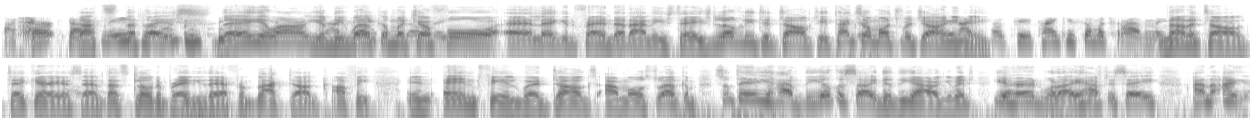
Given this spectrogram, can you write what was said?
That's her. That's, That's the place. there you are. You'll be welcome it. with your Lovely. four-legged friend at any stage. Lovely to talk to you. Thanks so much for joining nice me. you. Thank you so much for having me. Not at all. Take care of yourself. That's Clodagh Brady there from Black Dog Coffee in Enfield, where dogs are most welcome. So there you have the other side of the argument. You heard what I have to say, and I,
